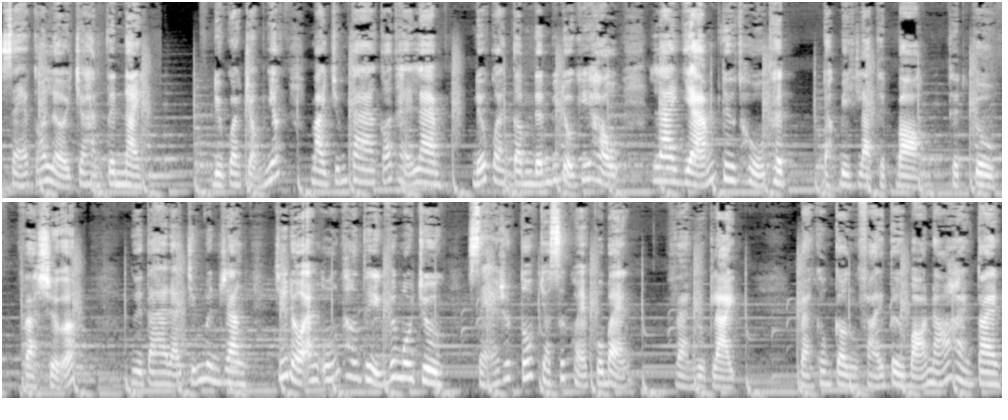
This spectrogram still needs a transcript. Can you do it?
sẽ có lợi cho hành tinh này. Điều quan trọng nhất mà chúng ta có thể làm nếu quan tâm đến biến đổi khí hậu là giảm tiêu thụ thịt, đặc biệt là thịt bò, thịt cừu và sữa. Người ta đã chứng minh rằng chế độ ăn uống thân thiện với môi trường sẽ rất tốt cho sức khỏe của bạn và ngược lại. Bạn không cần phải từ bỏ nó hoàn toàn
